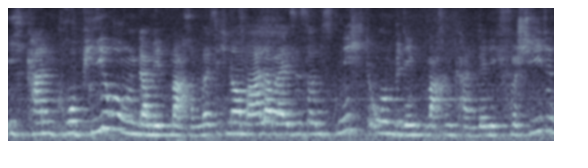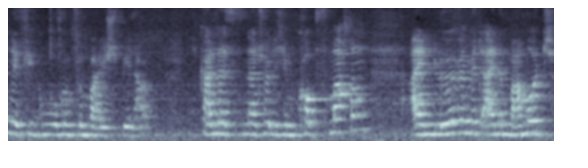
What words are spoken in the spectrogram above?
Ich kann Gruppierungen damit machen, was ich normalerweise sonst nicht unbedingt machen kann, wenn ich verschiedene Figuren zum Beispiel habe. Ich kann das natürlich im Kopf machen, einen Löwe mit einem Mammut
